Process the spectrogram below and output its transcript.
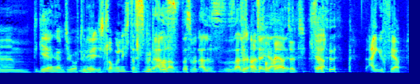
Ähm, Die gehen ja gar nicht mehr auf die Nee, Toilette. ich glaube nicht, dass Das wird alles, das wird alles, das ist alles Wird alles Material. verwertet. Eingefärbt.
